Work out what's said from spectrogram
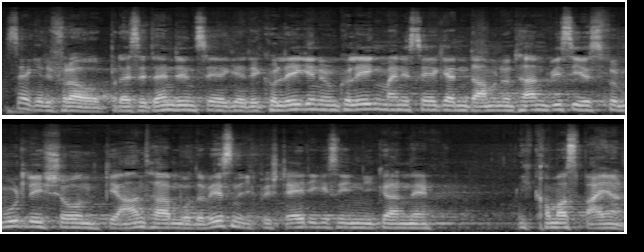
Sehr geehrte Frau Präsidentin, sehr geehrte Kolleginnen und Kollegen, meine sehr geehrten Damen und Herren, wie Sie es vermutlich schon geahnt haben oder wissen, ich bestätige es Ihnen gerne, ich komme aus Bayern.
